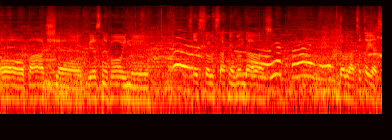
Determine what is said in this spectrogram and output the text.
O, patrzcie, Gwiezdne Wojny. Coś, co ostatnio oglądałaś. Dobra, co to jest?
